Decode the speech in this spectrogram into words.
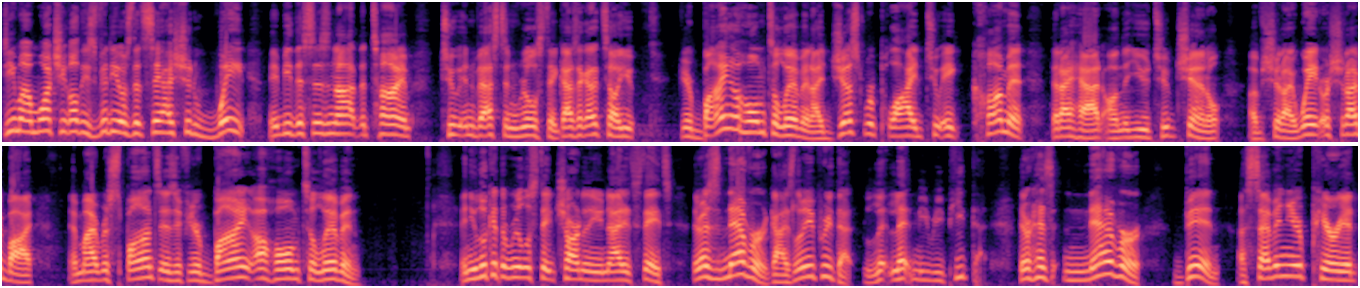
Dima, I'm watching all these videos that say I should wait. Maybe this is not the time to invest in real estate. Guys, I got to tell you, if you're buying a home to live in, I just replied to a comment that I had on the YouTube channel of should I wait or should I buy? And my response is if you're buying a home to live in, and you look at the real estate chart in the United States, there has never, guys, let me repeat that. Let, let me repeat that. There has never been a seven year period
